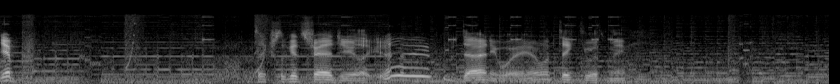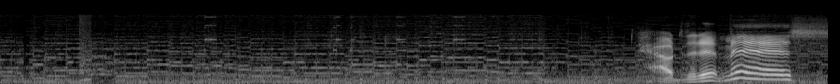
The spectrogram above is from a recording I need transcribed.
Yep. It's actually a good strategy. You're like, eh, die anyway. I won't take you with me. How did it miss?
